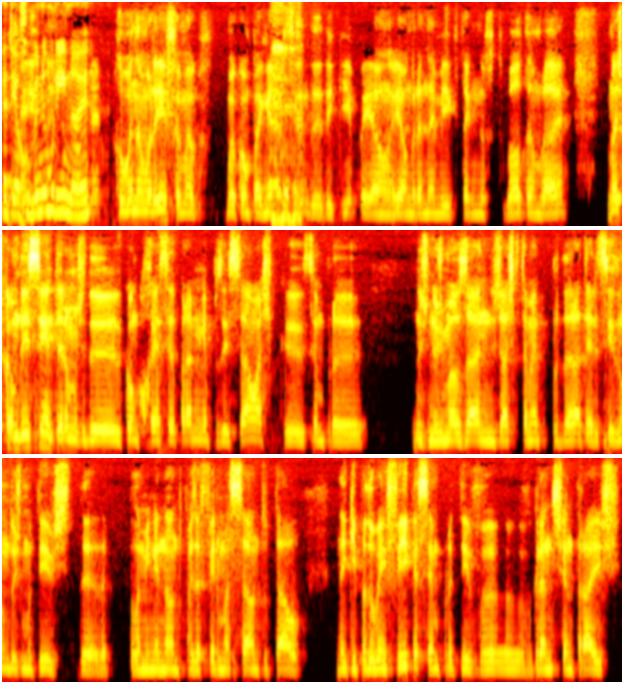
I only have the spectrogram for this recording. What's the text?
Até o Ruben Amorim, não é? Ruben Amorim foi meu, meu companheiro de, de, equipa e é, um, é um grande amigo que tenho no futebol também. Mas como disse, em termos de, de concorrência para a minha posição, acho que sempre nos, nos, meus anos, acho que também poderá ter sido um dos motivos de, de, pela minha não depois afirmação total na equipa do Benfica. Sempre tive grandes centrais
